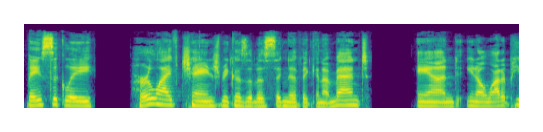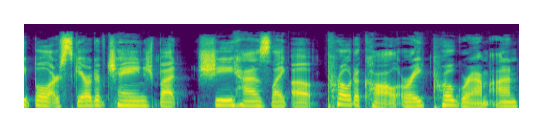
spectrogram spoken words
basically, her life changed because of a significant event. And, you know, a lot of people are scared of change, but she has like a protocol or a program on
